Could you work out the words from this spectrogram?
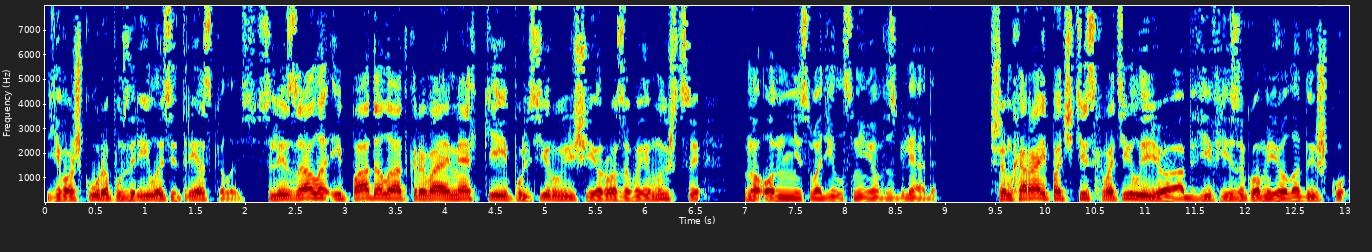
Его шкура пузырилась и трескалась, слезала и падала, открывая мягкие пульсирующие розовые мышцы, но он не сводил с нее взгляда. Шамхарай почти схватил ее, обвив языком ее лодыжку,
